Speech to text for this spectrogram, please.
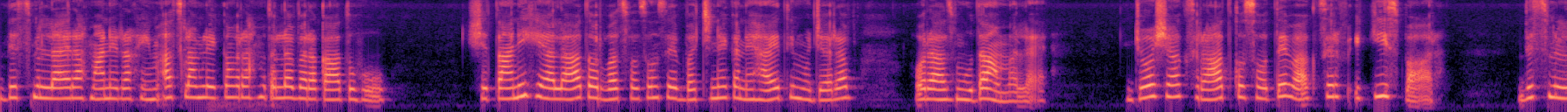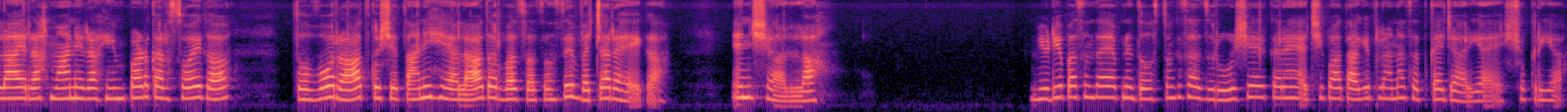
बिसमीम अस्सलाम वालेकुम रहमतुल्लाहि वबरकातुहू। शैतानी ख्यालात और वसवसों से बचने का नहायत ही मुजरब और आजमूदा अमल है। जो शख्स रात को सोते वक्त सिर्फ़ 21 बार बिसमीम पढ़कर सोएगा तो वो रात को शैतानी ख्यालात और वसवसों से बचा रहेगा। इन वीडियो पसंद आए, अपने दोस्तों के साथ ज़रूर शेयर करें। अच्छी बात आगे फैलाना सदका जारिया है। शुक्रिया।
